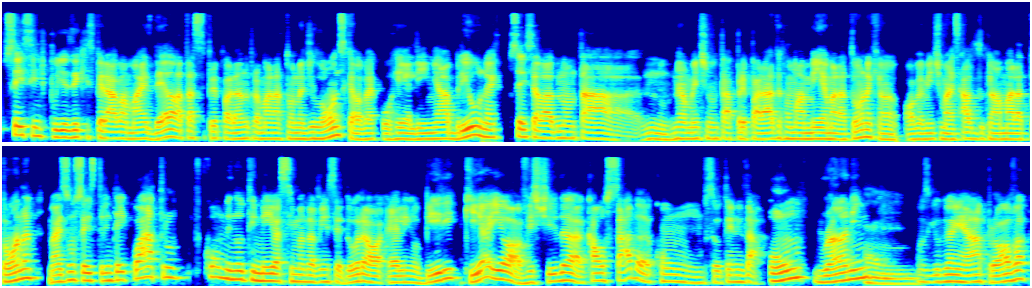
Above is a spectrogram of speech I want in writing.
não sei se a gente podia dizer que esperava mais dela. Ela tá se preparando para a maratona de Londres, que ela vai correr ali em abril, né? Não sei se ela não tá, não, realmente não tá preparada para uma meia maratona, que é obviamente mais rápido do que uma maratona, mas um 6:34, ficou um minuto e meio acima da vencedora, Ellen Obiri, que aí, ó, vestida, calçada com seu tênis da On Running, hum. conseguiu ganhar a prova.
